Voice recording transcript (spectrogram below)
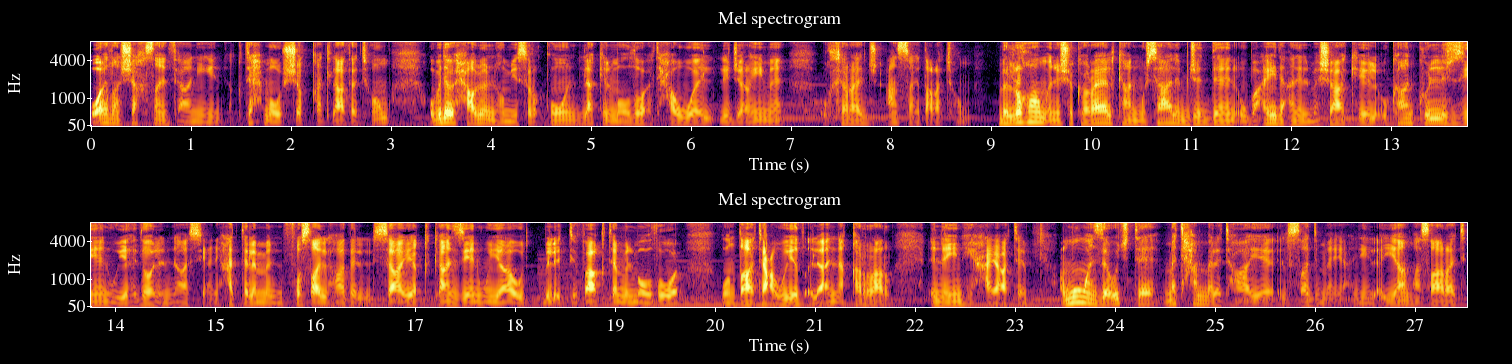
وأيضا شخصين ثانيين. اقتحموا الشقة ثلاثتهم وبدأوا يحاولون إنهم يسرقون لكن الموضوع تحول لجريمة وخرج عن سيطرتهم. بالرغم أن شوكوريل كان مسالم جدا وبعيد عن المشاكل وكان كلش زين ويا هذول الناس يعني حتى لما انفصل هذا السايق كان زين وياه وبالاتفاق تم الموضوع وانطاه تعويض إلى أنه قرر أنه ينهي حياته. عموما زوجته ما تحملت هاي الصدمة يعني أيامها صارت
